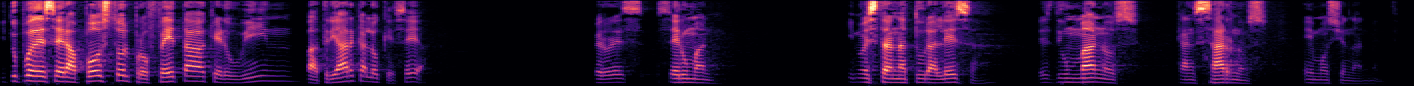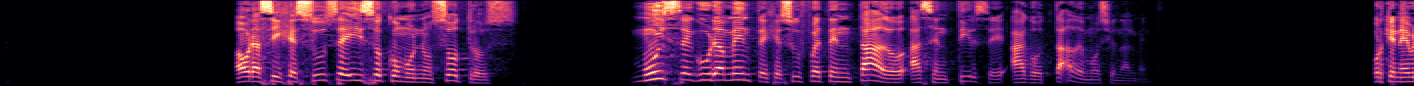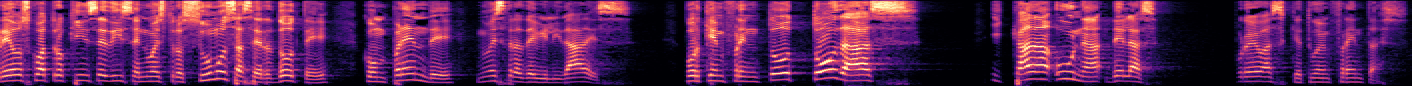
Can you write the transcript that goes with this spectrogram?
Y tú puedes ser apóstol, profeta, querubín, patriarca, lo que sea. Pero eres ser humano. Y nuestra naturaleza es de humanos cansarnos emocionalmente. Ahora, si Jesús se hizo como nosotros, muy seguramente Jesús fue tentado a sentirse agotado emocionalmente. Porque en Hebreos 4:15 dice, nuestro sumo sacerdote comprende nuestras debilidades, porque enfrentó todas y cada una de las pruebas que tú enfrentas.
